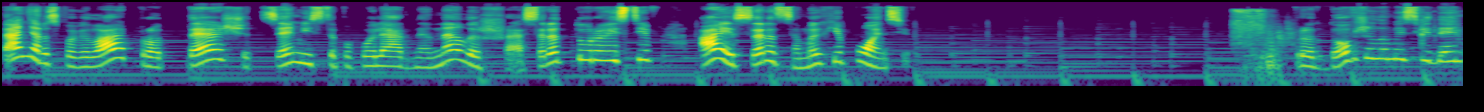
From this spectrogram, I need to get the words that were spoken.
Таня розповіла про те, що це місце популярне не лише серед туристів, а й серед самих японців. Продовжили ми свій день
